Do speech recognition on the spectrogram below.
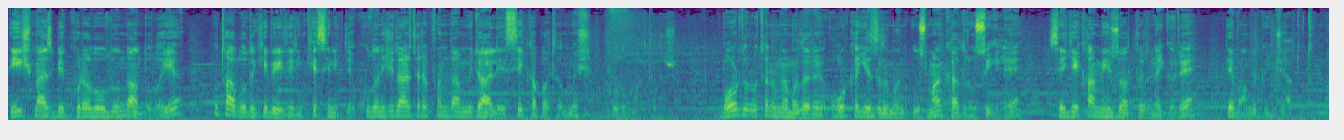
değişmez bir kural olduğundan dolayı bu tablodaki verilerin kesinlikle kullanıcılar tarafından müdahalesi kapatılmış bulunmaktadır. Bordro tanımlamaları Orka yazılımın uzman kadrosu ile SGK mevzuatlarına göre devamlı güncel tutulmaktadır.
